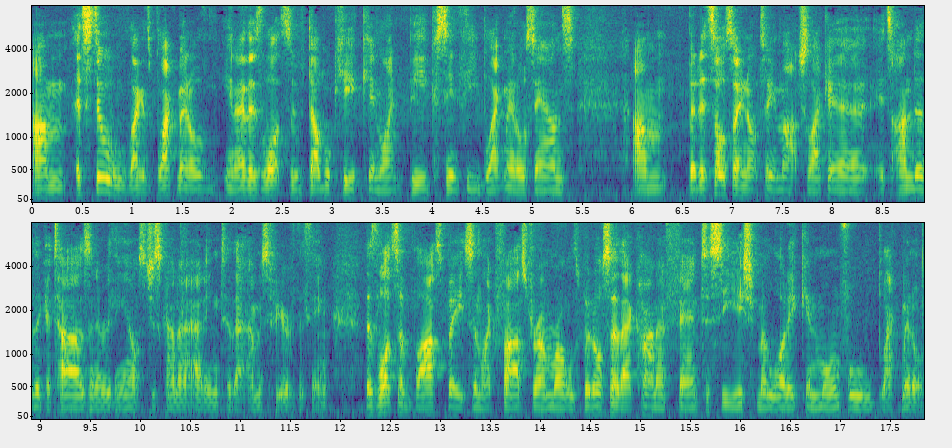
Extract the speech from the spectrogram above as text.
Um, it's still like it's black metal, you know, there's lots of double kick and like big synthy black metal sounds. Um, but it's also not too much. Like uh, it's under the guitars and everything else, just kind of adding to the atmosphere of the thing. There's lots of blast beats and like fast drum rolls, but also that kind of fantasy-ish, melodic and mournful black metal.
